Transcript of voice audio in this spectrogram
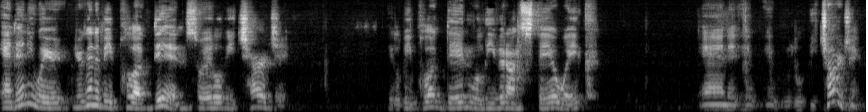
And anyway, you're going to be plugged in, so it'll be charging. It'll be plugged in, we'll leave it on stay awake, and it, it, it will be charging.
